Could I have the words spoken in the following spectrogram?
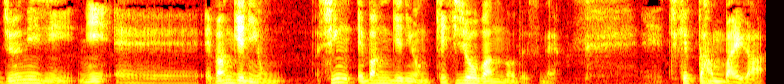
12時に、えー、エヴァンゲリオン新エヴァンゲリオン劇場版のですね、チケット販売が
